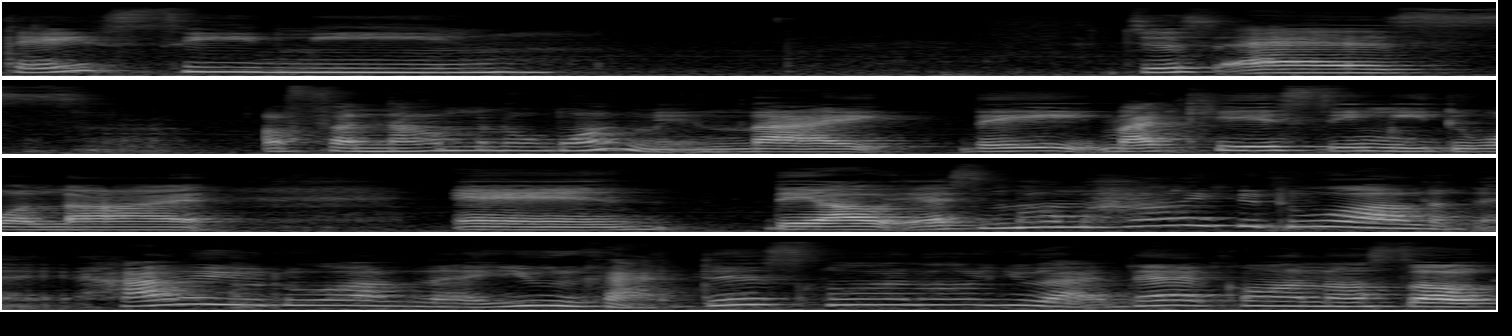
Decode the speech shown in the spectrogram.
They see me just as a phenomenal woman. Like they, my kids see me do a lot, and they always ask me, "Mama, how do you do all of that? How do you do all of that? You got this going on, you got that going on." So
